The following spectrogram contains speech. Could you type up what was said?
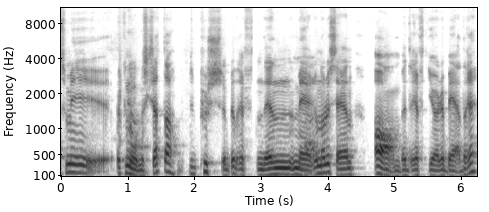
som i økonomisk sett. da. Du pusher bedriften din mer når du ser en annen bedrift gjøre det bedre.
